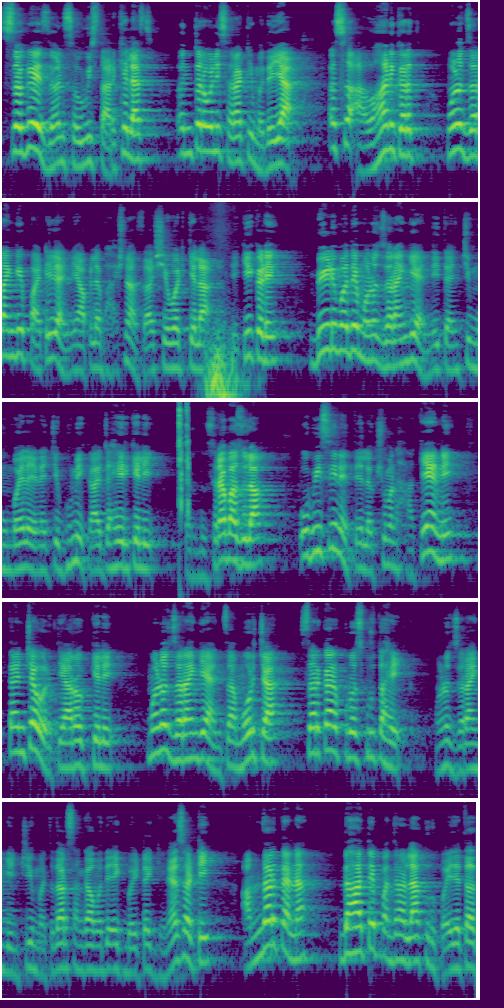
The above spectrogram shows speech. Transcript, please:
सगळेजण सव्वीस तारखेलाच अंतरवली सराठीमध्ये या असं आवाहन करत मनोज जरांगे पाटील यांनी आपल्या भाषणाचा शेवट केला. एकीकडे बीडमध्ये मनोज जरांगे यांनी त्यांची मुंबईला येण्याची भूमिका जाहीर केली. तर दुसऱ्या बाजूला ओबीसी नेते लक्ष्मण हाके यांनी त्यांच्यावरती आरोप केले. मनोज जरांगे यांचा मोर्चा सरकार पुरस्कृत आहे. मनोज जरांगेंची मतदारसंघामध्ये एक बैठक घेण्यासाठी आमदार त्यांना दहा ते पंधरा लाख रुपये देतात.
